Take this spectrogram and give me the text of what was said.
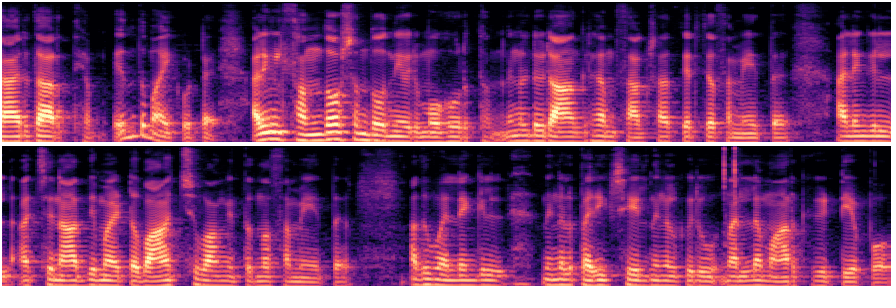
ചാരിതാർത്ഥ്യം എന്തുമായിക്കോട്ടെ? അല്ലെങ്കിൽ സന്തോഷം തോന്നിയ ഒരു മുഹൂർത്തം നിങ്ങളുടെ ഒരു ആഗ്രഹം സാക്ഷാത്കരിച്ച സമയത്ത് അല്ലെങ്കിൽ അച്ഛൻ ആദ്യമായിട്ട് വാച്ച് വാങ്ങിത്തുന്ന സമയത്ത് അതുമല്ലെങ്കിൽ നിങ്ങൾ പരീക്ഷയിൽ നിങ്ങൾക്കൊരു നല്ല മാർക്ക് കിട്ടിയപ്പോൾ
